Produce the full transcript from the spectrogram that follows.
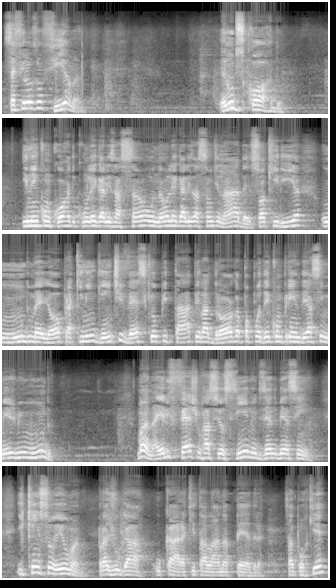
isso é filosofia, mano. Eu não discordo e nem concordo com legalização ou não legalização de nada. Eu só queria um mundo melhor para que ninguém tivesse que optar pela droga para poder compreender a si mesmo e o mundo. Mano, aí ele fecha o raciocínio dizendo bem assim: "E quem sou eu, mano, para julgar o cara que tá lá na pedra?" Sabe por quê?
